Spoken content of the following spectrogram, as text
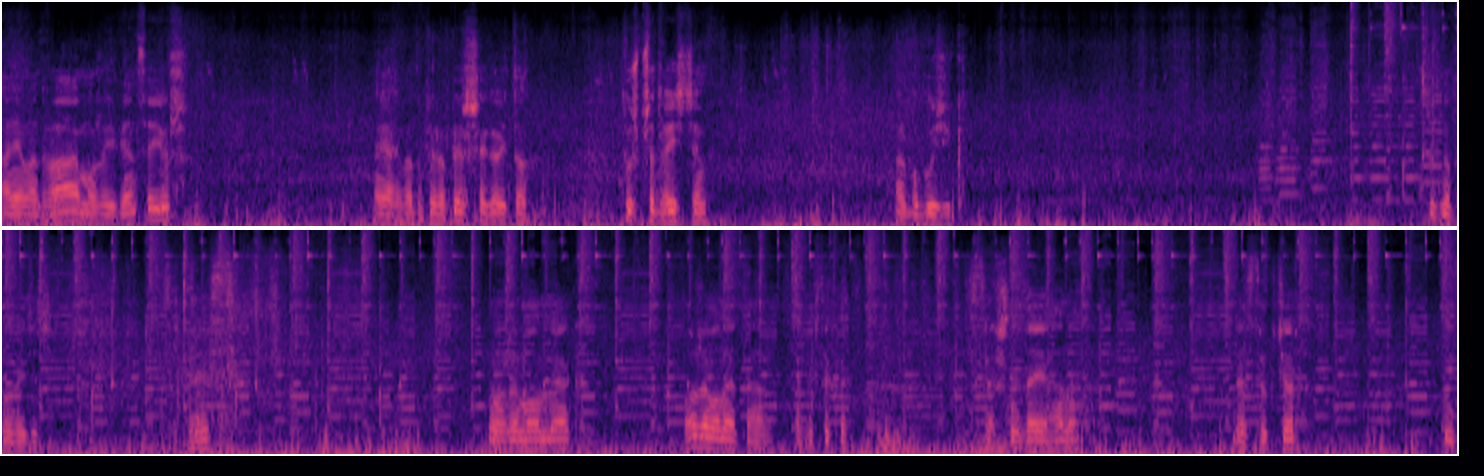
Ania ma dwa, może i więcej już. A ja chyba dopiero pierwszego i to tuż przed wyjściem. Albo guzik. Trudno powiedzieć co to jest. Może moniak. Może moneta, ale jakieś taka strasznie zajechana. Destruktor. Nic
